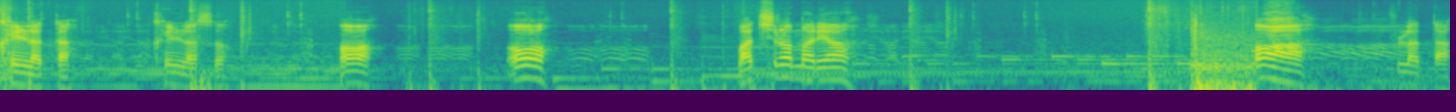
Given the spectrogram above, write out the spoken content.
큰일 났다. 큰일 났어. 어, 어, 맞추란 말이야. 아, 불났다.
